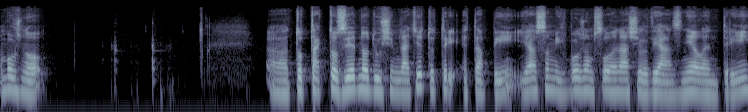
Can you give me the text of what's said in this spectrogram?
možno a to takto zjednoduším na tieto tri etapy. Ja som ich v Božom slove našiel viac, nielen tri,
